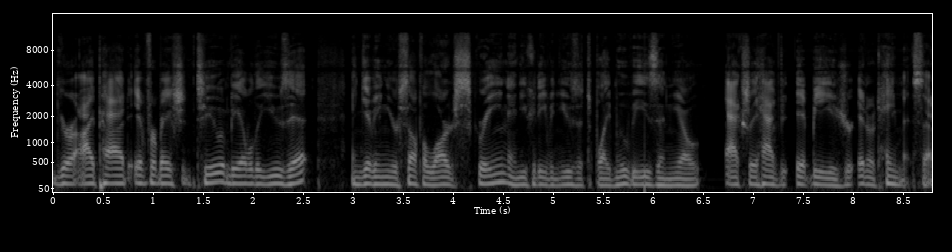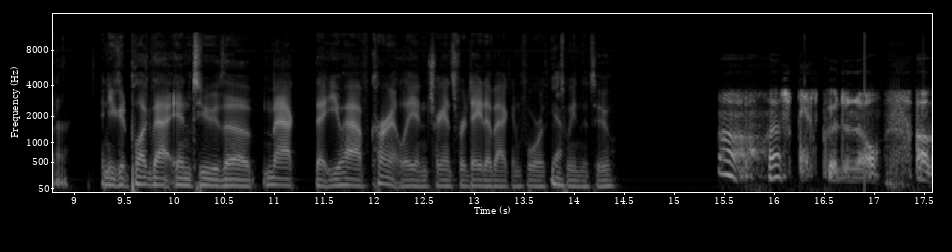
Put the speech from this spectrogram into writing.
your iPad information to and be able to use it and giving yourself a large screen and you could even use it to play movies and you know actually have it be as your entertainment center. And you could plug that into the Mac that you have currently and transfer data back and forth Yeah. between the two. Oh, that's good to know. A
